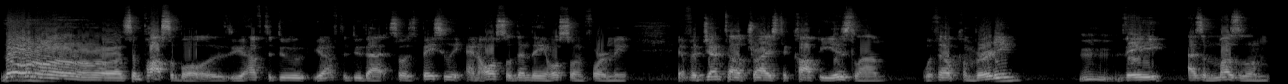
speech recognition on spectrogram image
No, no, no, no, no, it's impossible. You have to do you have to do that. So it's basically, and also then they also informed me, if a Gentile tries to copy Islam without converting, hmm they as a Muslim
